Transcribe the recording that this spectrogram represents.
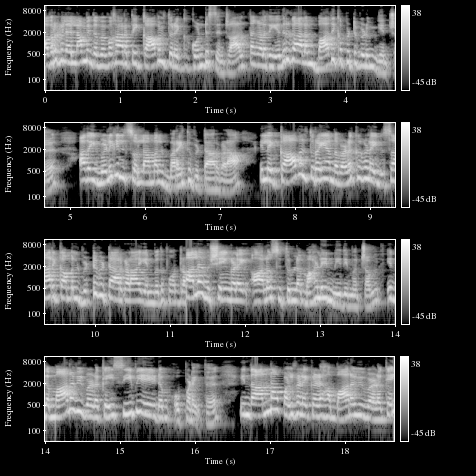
அவர்களெல்லாம் இந்த விவகாரத்தை காவல்துறைக்கு கொண்டு சென்றால் தங்களது எதிர்காலம் பாதிக்கப்பட்டுவிடும் என்று அதை வெளியில் சொல்லாமல் மறைத்து விட்டார்களா? இல்லை காவல்துறை அந்த வழக்குகளை விசாரிக்காமல் விட்டுவிட்டார்களா என்பது போன்ற பல விஷயங்களை ஆலோசித்துள்ள மகளிர் நீதிமன்றம் இந்த மாணவி வழக்கை சிபிஐயிடம் ஒப்படைத்து இந்த அண்ணா பல்கலைக்கழக மாணவி வழக்கை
